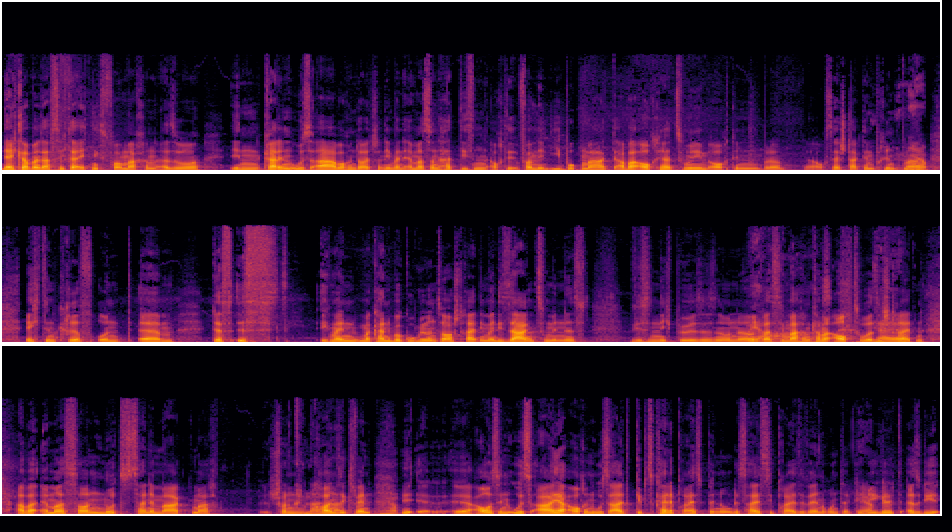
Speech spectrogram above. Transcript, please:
Ja, ich glaube, man darf sich da echt nichts vormachen. Also gerade in den USA, aber auch in Deutschland, ich meine, Amazon hat diesen, auch die, vor allem den E-Book-Markt, aber auch ja zunehmend auch den, oder ja, auch sehr stark den Printmarkt, ja. echt im Griff. Und ähm, das ist ich meine, man kann über Google und so auch streiten. Ich meine, die sagen zumindest, wir sind nicht böse, so, ne? Ja, was sie machen, kann man auch drüber sich streiten. Aber Amazon nutzt seine Marktmacht schon Knallhart. konsequent ja. äh, äh, aus. In den USA ja auch. In den USA gibt es keine Preisbindung, das heißt, die Preise werden runtergeregelt. Ja. Also die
